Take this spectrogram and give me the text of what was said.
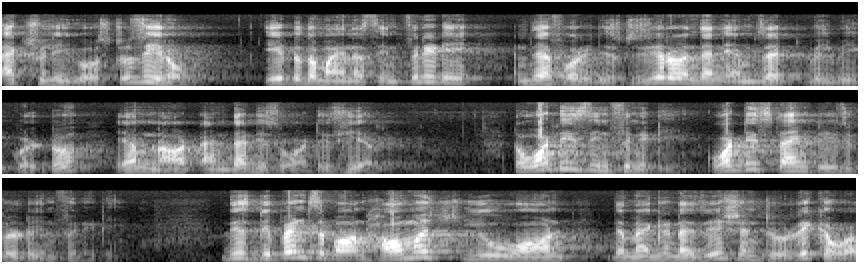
actually goes to 0 e to the minus infinity and therefore it is 0 and then mz will be equal to m naught and that is what is here. Now what is infinity? What is time t is equal to infinity? This depends upon how much you want the magnetization to recover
